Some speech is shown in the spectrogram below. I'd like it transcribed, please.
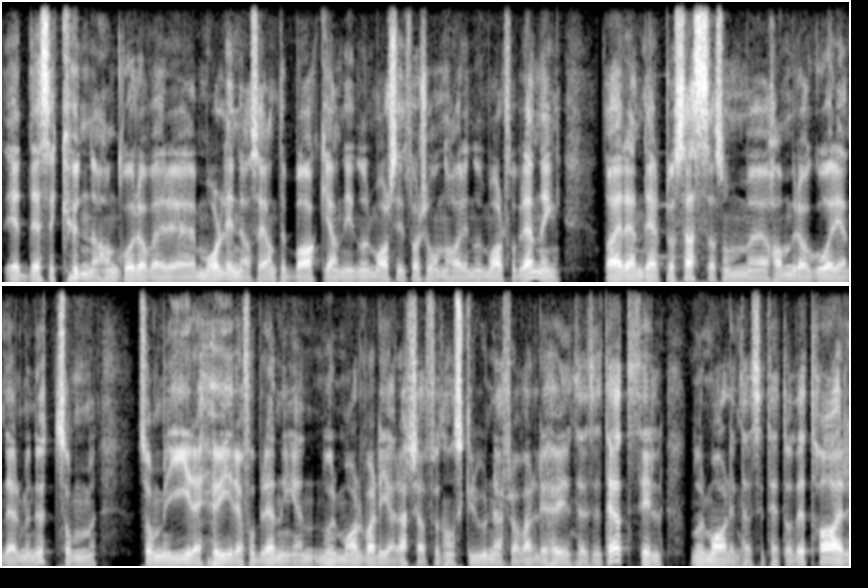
det sekundet han går over eh, mållinja, så er han tilbake igjen i normalsituasjonen og har en normal forbrenning. Da er det en del prosesser som eh, hamrer og går i en del minutter, som som gir ei høyere forbrenning enn normalverdier, rett og slett for at han skrur ned fra veldig høy intensitet til normal intensitet. Og det tar,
